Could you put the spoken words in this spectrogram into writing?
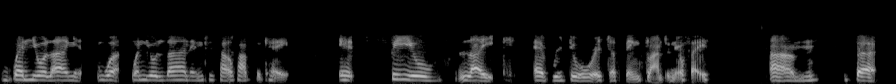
when you're learning it, when you're learning to self advocate, it feels like every door is just being slammed in your face. Um, but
